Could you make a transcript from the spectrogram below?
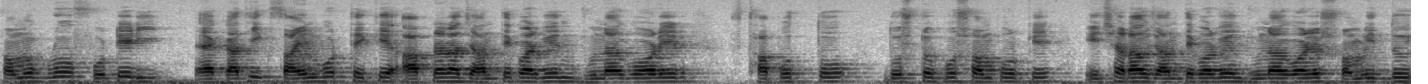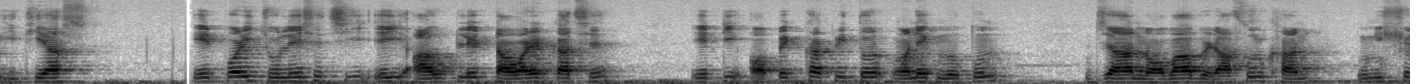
সমগ্র ফোর্টেরই একাধিক সাইনবোর্ড থেকে আপনারা জানতে পারবেন জুনাগড়ের স্থাপত্য দ্রষ্টব্য সম্পর্কে। এছাড়াও জানতে পারবেন জুনাগড়ের সমৃদ্ধ ইতিহাস। এরপরই চলে এসেছি এই আউটলেট টাওয়ারের কাছে। এটি অপেক্ষাকৃত অনেক নতুন, যা নবাব রাসুল খান উনিশশো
